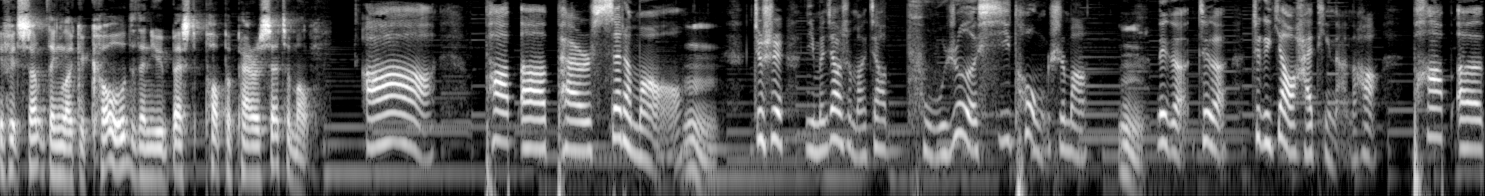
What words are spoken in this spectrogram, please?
If it's something like a cold, then you best pop a paracetamol. Ah, pop a paracetamol. 嗯就是你们叫什么叫普热息痛是吗？嗯那个这个这个药还挺难的哈。 pop a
